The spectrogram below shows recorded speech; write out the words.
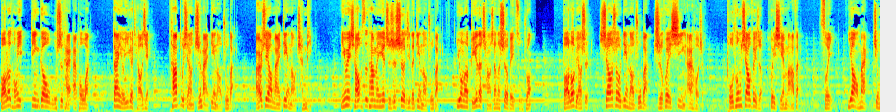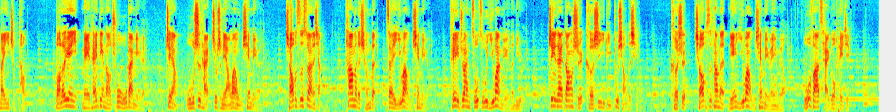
保罗同意订购五十台 Apple One，但有一个条件，他不想只买电脑主板，而是要买电脑成品，因为乔布斯他们也只是设计的电脑主板，用了别的厂商的设备组装。保罗表示，销售电脑主板只会吸引爱好者，普通消费者会嫌麻烦，所以要卖就卖一整套。保罗愿意每台电脑出五百美元，这样五十台就是两万五千美元。乔布斯算了下。他们的成本在一万五千美元，可以赚足足一万美元的利润，这在当时可是一笔不小的钱。可是乔布斯他们连一万五千美元也没有，无法采购配件。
